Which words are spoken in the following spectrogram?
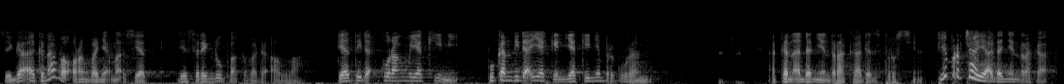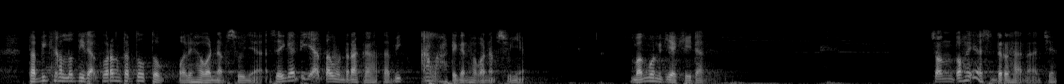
Sehingga kenapa orang banyak maksiat? Dia sering lupa kepada Allah. Dia tidak kurang meyakini. Bukan tidak yakin, yakinnya berkurang. Akan adanya neraka dan seterusnya. Dia percaya adanya neraka. Tapi kalau tidak kurang tertutup oleh hawa nafsunya. Sehingga dia tahu neraka, tapi kalah dengan hawa nafsunya. Bangun keyakinan. Contohnya sederhana aja.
